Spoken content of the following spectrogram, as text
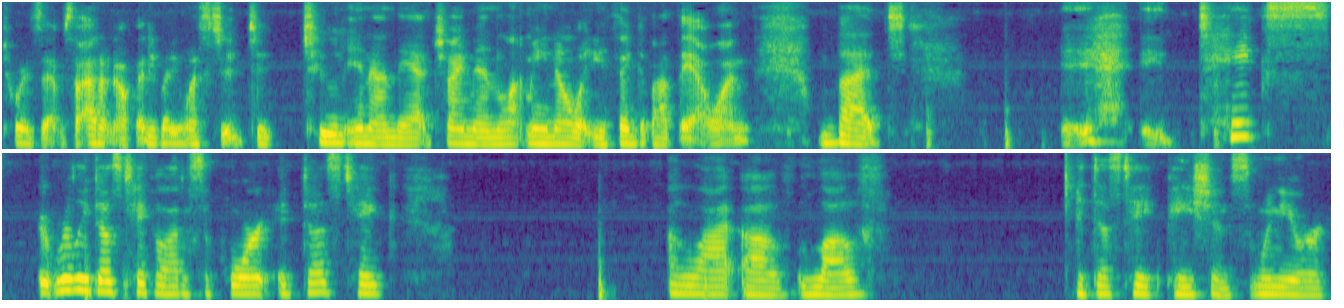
towards them. So I don't know if anybody wants to, to tune in on that, chime in, let me know what you think about that one. But it, it takes, it really does take a lot of support. It does take a lot of love. It does take patience when you're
